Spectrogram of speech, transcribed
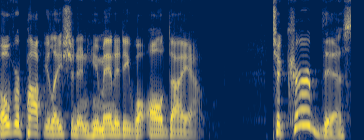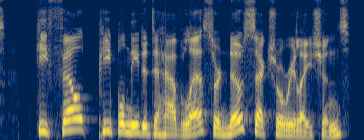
overpopulation and humanity will all die out. To curb this, he felt people needed to have less or no sexual relations,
